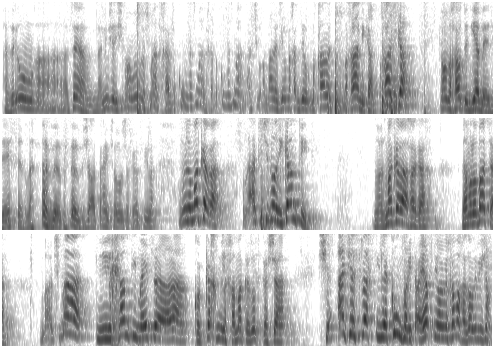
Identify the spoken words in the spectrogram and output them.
אז היו, ה- זה, המנהלים של הישיבה אומרים לו, שמע, אתה חייב לקום בזמן, אתה חייב לקום בזמן. עד שהוא אמר איזה יום אחד, זהו, מחר, מחר אני קם, מחר אני קם. יום למחרת הוא הגיע באיזה עשר, זה- זה שעתיים, שלוש אחרי התפילה. אומרים לו, מה קרה? הוא אומר, אל תשאלו, אני קמתי. נו, אז מה קרה אחר כך? למה לא באת? אמר, תשמע, נלחמתי עם העץ הרע, כל כך מלחמה כזאת קשה, שעד שהצלחתי לקום, כבר התעייפתי במלחמה, חזרתי לישון.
